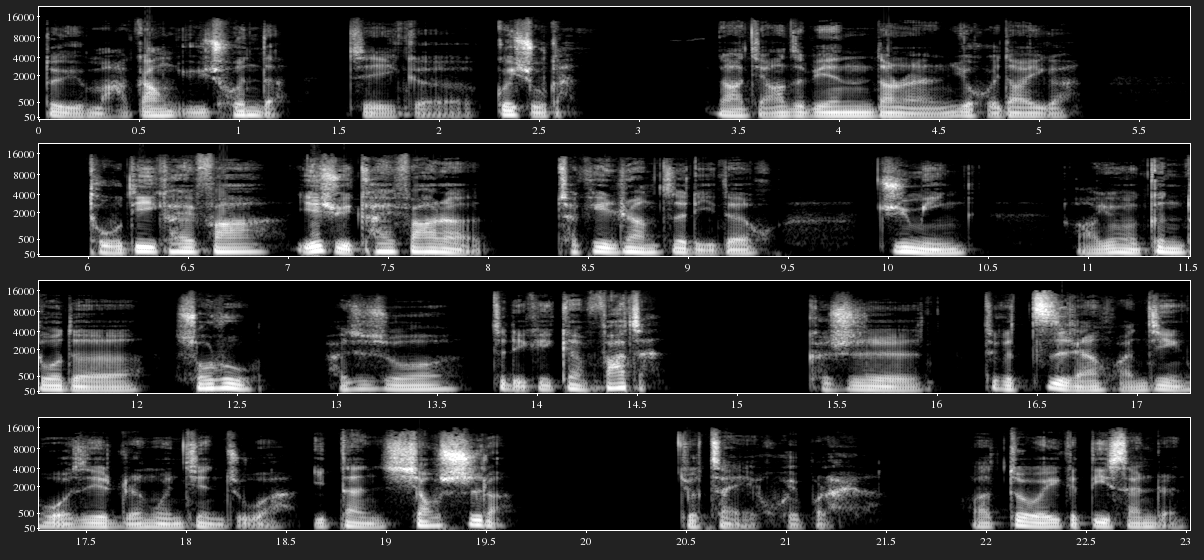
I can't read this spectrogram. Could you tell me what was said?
对于马岗渔村的这个归属感。那讲到这边，当然又回到一个土地开发，也许开发了才可以让这里的居民啊拥有更多的收入，还是说这里可以更发展？可是这个自然环境或者这些人文建筑啊，一旦消失了。就再也回不来了。而作为一个第三人，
